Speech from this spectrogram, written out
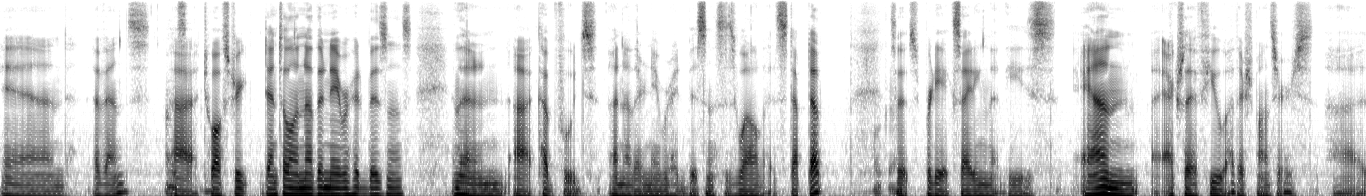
and Events, uh, 12th Street Dental, another neighborhood business, and then uh, Cub Foods, another neighborhood business as well that stepped up. Okay. So it's pretty exciting that these, and actually a few other sponsors uh,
